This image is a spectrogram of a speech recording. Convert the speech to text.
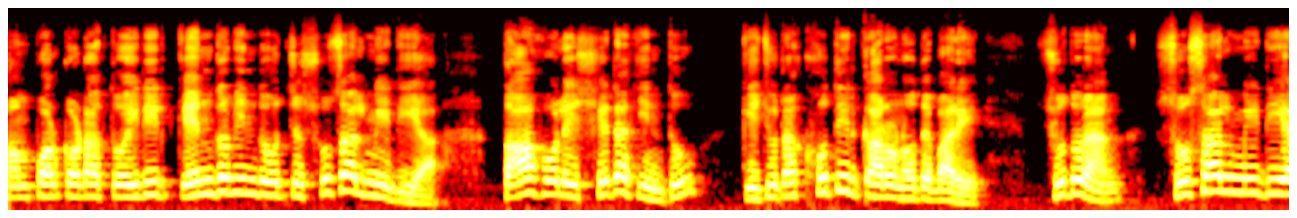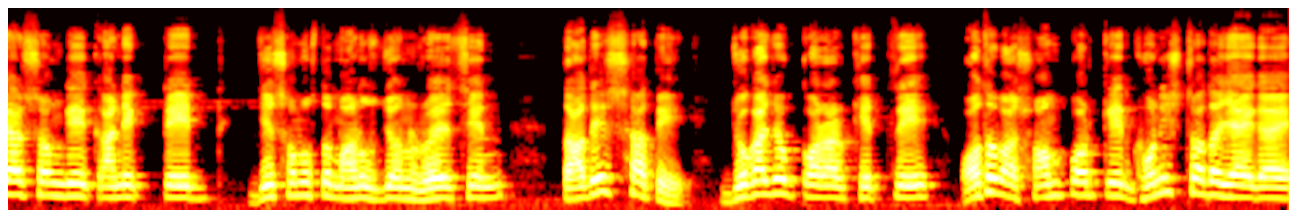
সম্পর্কটা তৈরির কেন্দ্রবিন্দু হচ্ছে সোশ্যাল মিডিয়া তাহলে সেটা কিন্তু কিছুটা ক্ষতির কারণ হতে পারে। সুতরাং সোশ্যাল মিডিয়ার সঙ্গে কানেক্টেড যে সমস্ত মানুষজন রয়েছেন, তাদের সাথে যোগাযোগ করার ক্ষেত্রে অথবা সম্পর্কের ঘনিষ্ঠতা জায়গায়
